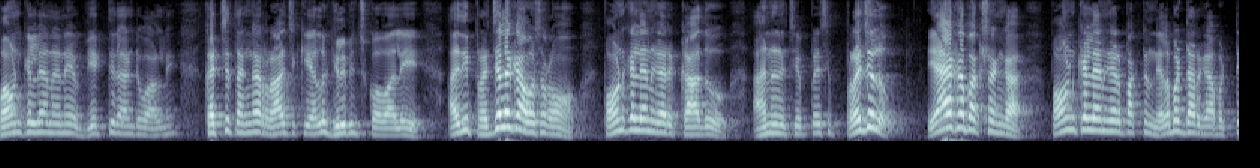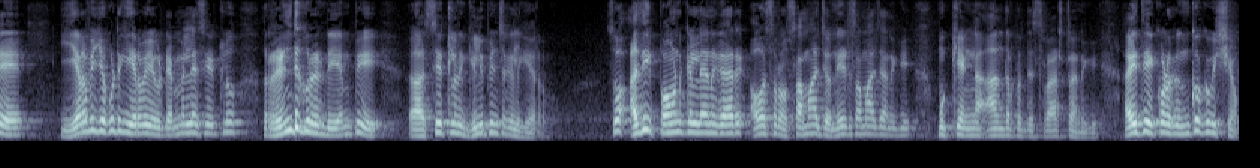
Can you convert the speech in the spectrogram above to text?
పవన్ కళ్యాణ్ అనే వ్యక్తి లాంటి వాళ్ళని ఖచ్చితంగా రాజకీయాల్లో గెలిపించుకోవాలి. అది ప్రజలకు అవసరం. పవన్ కళ్యాణ్ గారికి కాదు అని చెప్పేసి ప్రజలు ఏకపక్షంగా పవన్ కళ్యాణ్ గారి పక్కన నిలబడ్డారు కాబట్టే ఇరవై ఒకటికి ఇరవై ఒకటి ఎమ్మెల్యే సీట్లు రెండుకు రెండు ఎంపీ సీట్లను గెలిపించగలిగారు. సో అది పవన్ కళ్యాణ్ గారి అవసరం సమాజం నేటి సమాజానికి ముఖ్యంగా ఆంధ్రప్రదేశ్ రాష్ట్రానికి. అయితే ఇక్కడ ఇంకొక విషయం.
